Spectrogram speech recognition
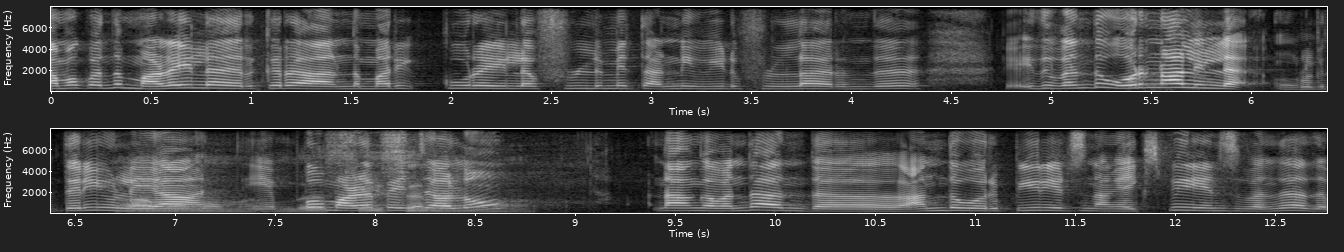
நமக்கு வந்து மழையில் இருக்கிற அந்த மாதிரி கூரையில் ஃபுல்லுமே தண்ணி வீடு ஃபுல்லாக இருந்து இது வந்து ஒரு நாள் இல்லை. உங்களுக்கு தெரியும் இல்லையா. எப்போ மழை பெஞ்சாலும். நாங்கள் வந்து அந்த அந்த ஒரு பீரியட்ஸ் நாங்கள் எக்ஸ்பீரியன்ஸ் வந்து அதை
